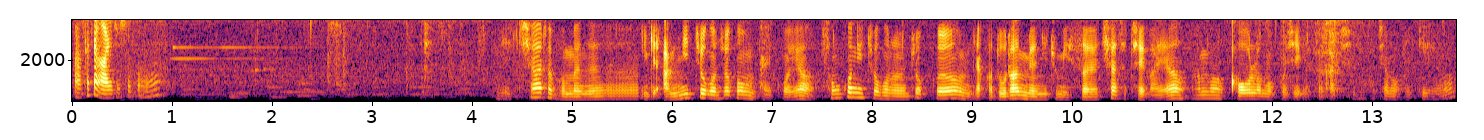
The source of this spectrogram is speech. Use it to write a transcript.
아, 살짝 알려주시고. 이제 치아를 보면은 이게 앞니 쪽은 조금 밝고요. 손꼬니 쪽으로는 조금 약간 노란 면이 좀 있어요. 치아 자체가요. 한번 거울로 한번 보시겠어요? 같이 같이 한번 볼게요.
